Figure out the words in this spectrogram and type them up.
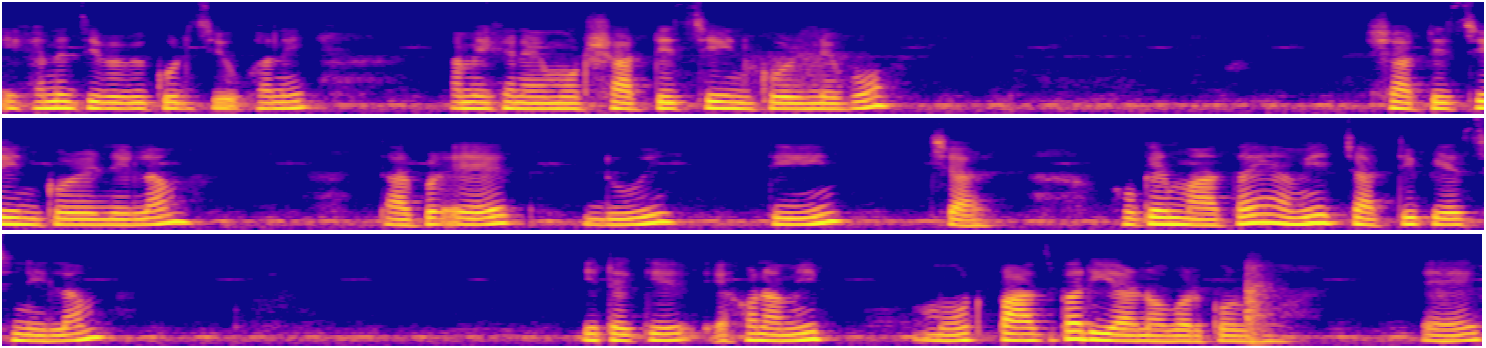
এখানে যেভাবে করেছি ওখানে আমি এখানে মোট ষাটটি চেইন করে নেব। ষাটটি চেইন করে নিলাম। তারপর এক, দুই, তিন, চার। হুকের মাথায় আমি চারটি পেঁচ নিলাম। এটাকে এখন আমি মোট পাঁচবার ইয়ার্ন ওভার করব। এক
